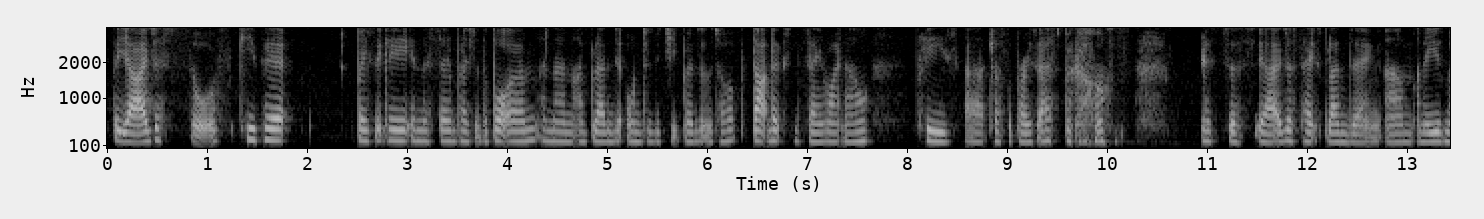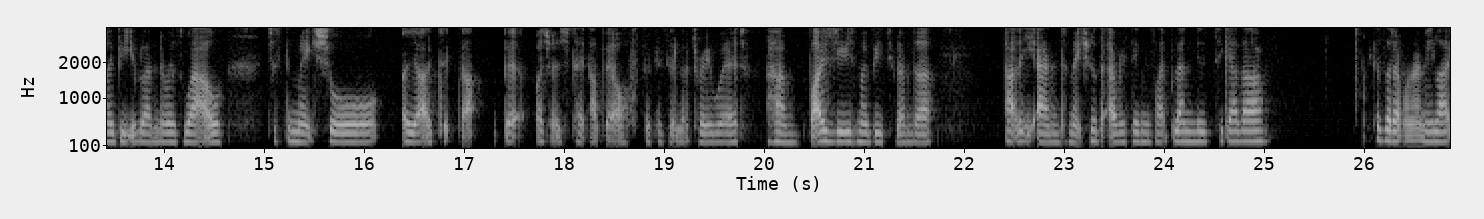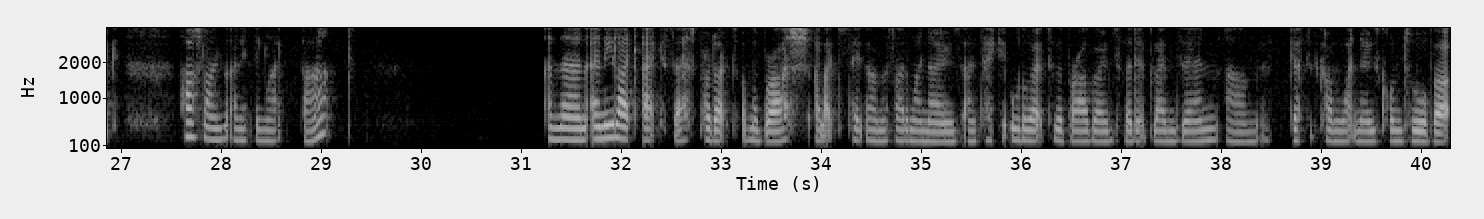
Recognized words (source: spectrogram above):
But yeah, I just sort of keep it basically in the same place at the bottom and then I blend it onto the cheekbones at the top. That looks insane right now. Please uh, trust the process because it's just, yeah, it just takes blending. Um, and I use my beauty blender as well just to make sure, oh yeah, I took that bit, I tried to take that bit off because it looked really weird. Um, but I use my beauty blender at the end to make sure that everything's like blended together because I don't want any like harsh lines or anything like that. And then any like excess product on the brush, I like to take down the side of my nose and I take it all the way up to the brow bone so that it blends in. Um, I guess it's kind of like nose contour, but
